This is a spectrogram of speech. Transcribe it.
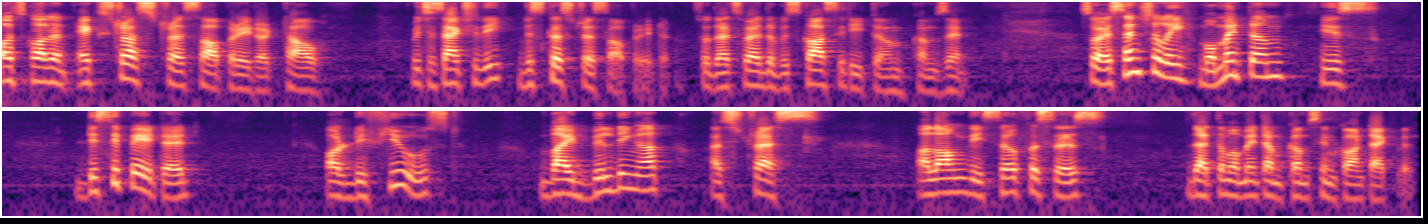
what is called an extra stress operator tau which is actually viscous stress operator. So, that is where the viscosity term comes in. So, essentially momentum is dissipated or diffused by building up a stress along the surfaces that the momentum comes in contact with.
